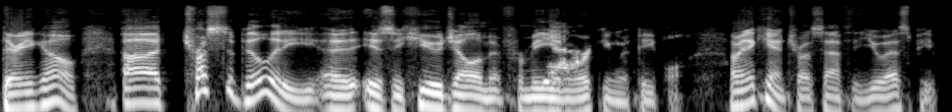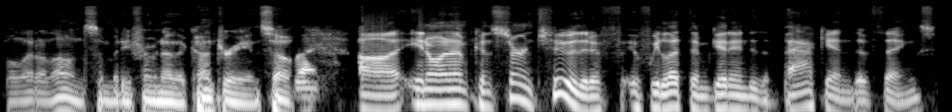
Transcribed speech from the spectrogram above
There you go. Uh, trustability uh, is a huge element for me in working with people. I mean, I can't trust half the U.S. people, let alone somebody from another country. And so, Right. uh, you know, and I'm concerned too that if if we let them get into the back end of things,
